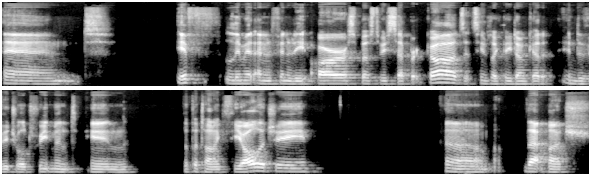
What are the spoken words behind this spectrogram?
And if limit and infinity are supposed to be separate gods, it seems like they don't get individual treatment in the Platonic theology. Um, that much.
